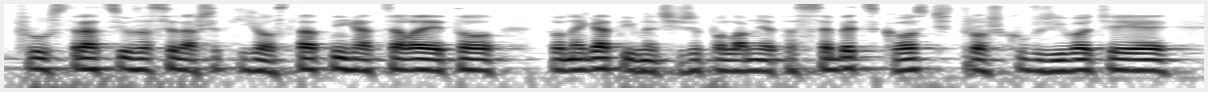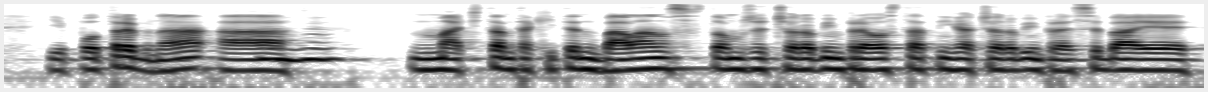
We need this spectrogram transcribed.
frustráciu zase na všetkých ostatných a celé je to, to negatívne. Čiže podľa mňa tá sebeckosť trošku v živote je, je potrebná a mm-hmm. mať tam taký ten balans v tom, že čo robím pre ostatných a čo robím pre seba je,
